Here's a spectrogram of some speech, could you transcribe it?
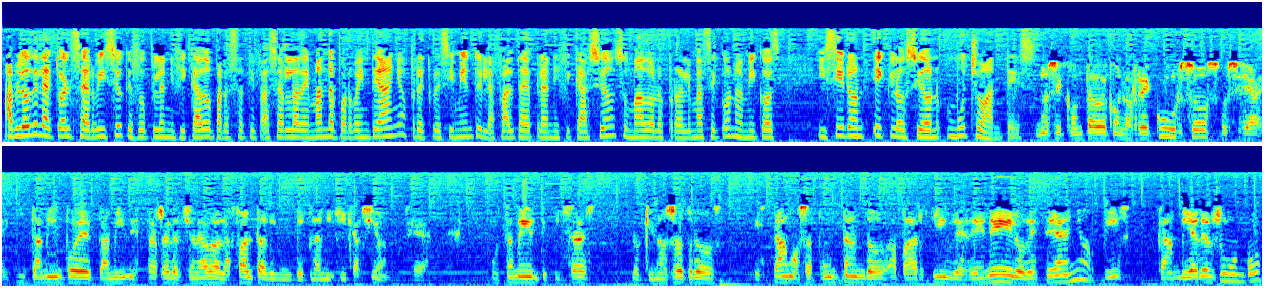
Habló del actual servicio que fue planificado para satisfacer la demanda por 20 años, pero el crecimiento y la falta de planificación, sumado a los problemas económicos, hicieron eclosión mucho antes. No se contaba con los recursos, o sea, y también puede también estar relacionado a la falta de, planificación. O sea, justamente quizás lo que nosotros estamos apuntando a partir desde enero de este año es cambiar el rumbo,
